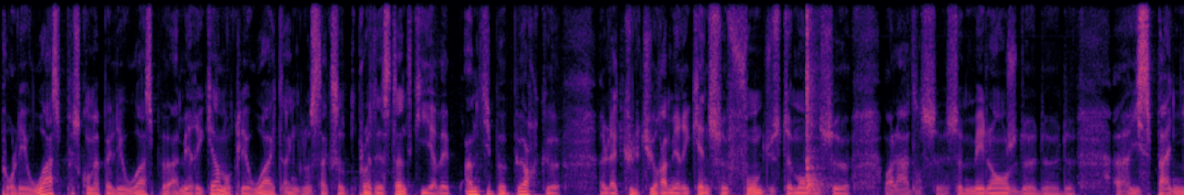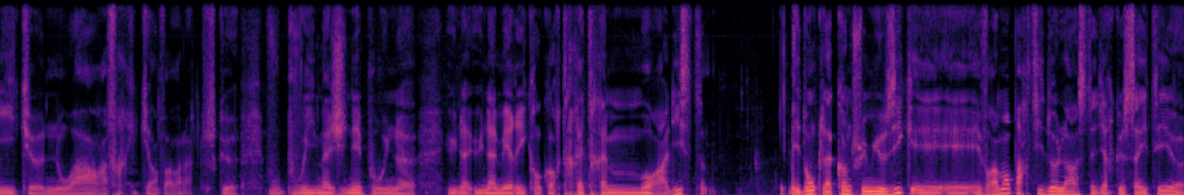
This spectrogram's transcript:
pour les WASP, ce qu'on appelle les WASP américains, donc les White Anglo-Saxon Protestants, qui avaient un petit peu peur que la culture américaine se fonde justement dans ce, voilà, dans ce, mélange de, de, euh, hispanique, noir, africain, enfin voilà, tout ce que vous pouvez imaginer pour une, une, une Amérique encore très très moraliste. Et donc la country music est, vraiment partie de là, c'est-à-dire que ça a été euh,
